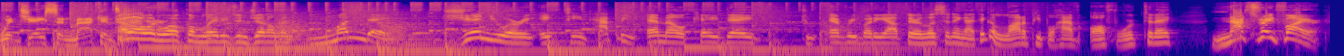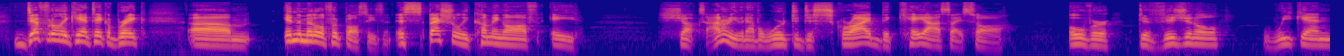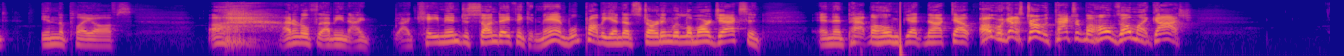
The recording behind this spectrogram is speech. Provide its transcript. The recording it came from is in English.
with Jason McIntyre. Hello and welcome, ladies and gentlemen. Monday, January 18th. Happy MLK Day to everybody out there listening. I think a lot of people have off work today. Not straight fire. Definitely can't take a break um, in the middle of football season, especially coming off a shucks. I don't even have a word to describe the chaos I saw over divisional weekend in the playoffs. Uh, I don't know if I mean I I came into Sunday thinking, man, we'll probably end up starting with Lamar Jackson, and then Pat Mahomes get knocked out. Oh, we're gonna start with Patrick Mahomes. Oh my gosh!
